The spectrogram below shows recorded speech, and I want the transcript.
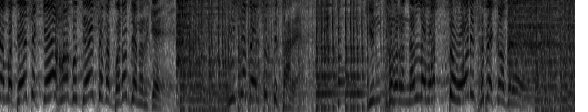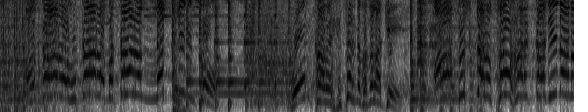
ನಮ್ಮ ದೇಶಕ್ಕೆ ಹಾಗೂ ದೇಶದ ಬಡ ಜನರಿಗೆ ವಿಷ ಬೆರೆಸುತ್ತಿದ್ದಾರೆ. ಇಂಥವರನ್ನೆಲ್ಲ ಒತ್ತು ಓಡಿಸಬೇಕಾದ್ರೆ ಅಕಾರ, ಉಕಾರ, ಮಕಾರ ಮೆಟ್ಟಿ ನಿಂತು ಓಂಕಾರ ಹೆಸರಿನ ಬದಲಾಗಿ ಆ ದುಷ್ಟರ ಸಂಹಾರಕ್ಕಾಗಿ ನಾನು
